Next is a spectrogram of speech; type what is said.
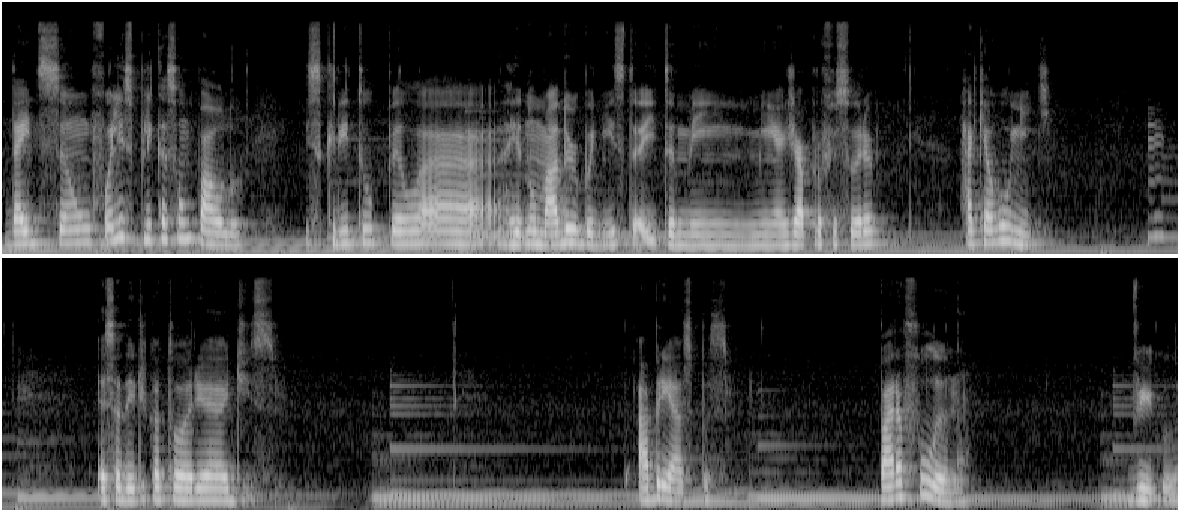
da edição Folha Explica São Paulo, escrito pela renomada urbanista e também minha já professora Raquel Ronick. Essa dedicatória diz: Abre aspas. Para fulana, vírgula,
